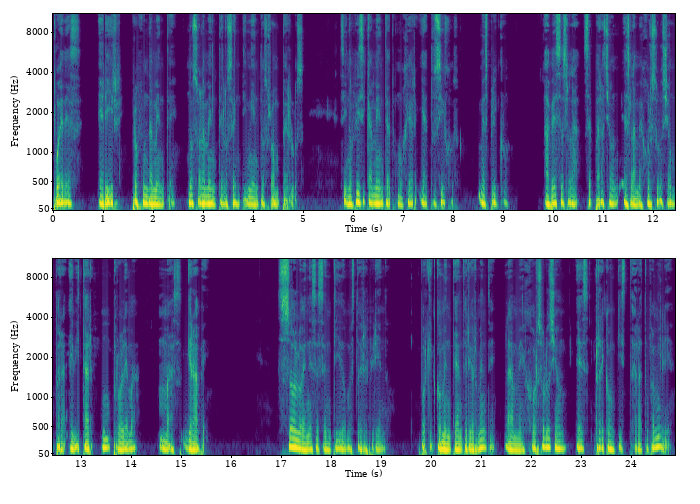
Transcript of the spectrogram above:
puedes herir profundamente no solamente los sentimientos, romperlos, sino físicamente a tu mujer y a tus hijos. Me explico. A veces la separación es la mejor solución para evitar un problema más grave. Solo en ese sentido me estoy refiriendo, porque comenté anteriormente, la mejor solución es reconquistar a tu familia.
